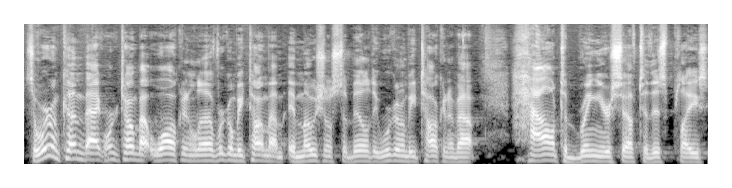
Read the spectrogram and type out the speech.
So we're going to come back. We're going to talk about walking in love. We're going to be talking about emotional stability. We're going to be talking about how to bring yourself to this place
